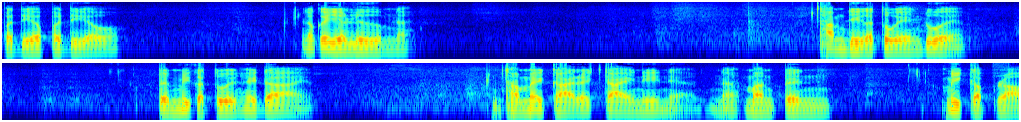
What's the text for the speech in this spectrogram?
ประเดียวประเดียว แล้วก็อย่าลืมนะทำดีกับตัวเองด้วย เป็นมิตรกับตัวเองให้ได้ทำให้กายและใจนี้เนี่ยนะมันเป็นมิตรกับเรา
